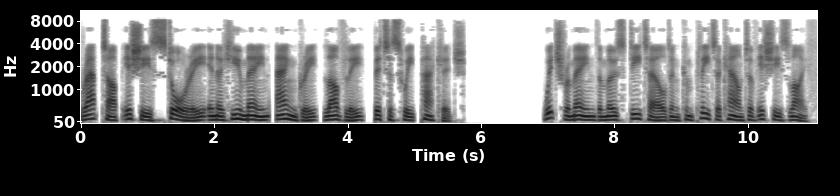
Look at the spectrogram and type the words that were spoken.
wrapped up Ishi's story in a humane, angry, lovely, bittersweet package, which remained the most detailed and complete account of Ishi's life.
